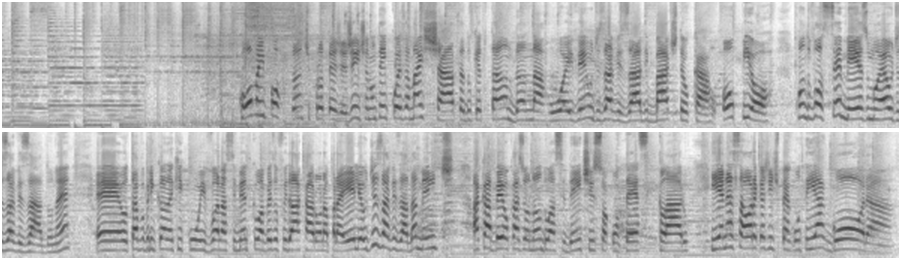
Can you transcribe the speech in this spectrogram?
Como é importante proteger? Gente, não tem coisa mais chata do que tu tá andando na rua e vem um desavisado e bate teu carro. Ou pior, quando você mesmo é o desavisado, né? É, eu tava brincando aqui com o Ivan Nascimento, que uma vez eu fui dar uma carona para ele, eu desavisadamente acabei ocasionando um acidente, isso acontece, claro. E é nessa hora que a gente pergunta, e agora?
